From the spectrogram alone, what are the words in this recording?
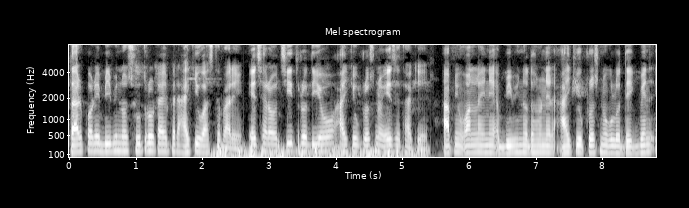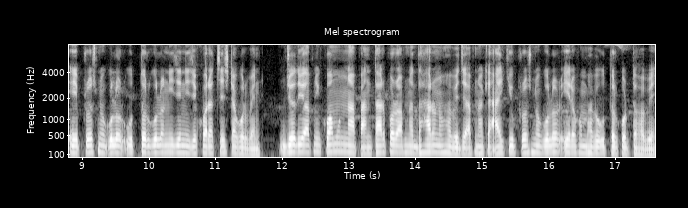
তারপরে বিভিন্ন সূত্র টাইপের আইকিউ আসতে পারে। এছাড়াও চিত্র দিয়েও আইকিউ প্রশ্ন এসে থাকে। আপনি অনলাইনে বিভিন্ন ধরনের আইকিউ প্রশ্নগুলো দেখবেন। এই প্রশ্নগুলোর উত্তরগুলো নিজে নিজে করার চেষ্টা করবেন। যদিও আপনি কমন না পান তারপর আপনার ধারণা হবে যে আপনাকে আইকিউ প্রশ্নগুলোর এরকমভাবে উত্তর করতে হবে।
